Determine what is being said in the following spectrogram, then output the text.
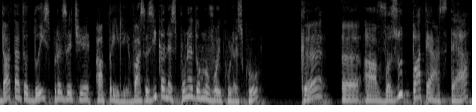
data de 12 aprilie. Va să zic că ne spune domnul Voiculescu că uh, a văzut toate astea,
